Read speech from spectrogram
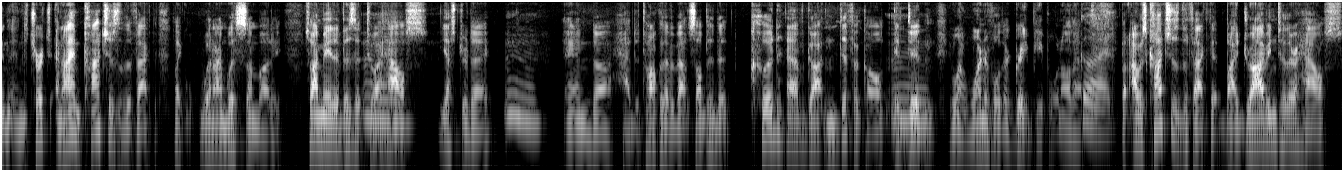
in, in the church, and I am conscious of the fact, that, like when I'm with somebody. So I made a visit to a Mm. house yesterday and uh, had to talk with them about something that could have gotten difficult. It didn't. It went wonderful. They're great people and all that. Mm. Good. But I was conscious of the fact that by driving to their house,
